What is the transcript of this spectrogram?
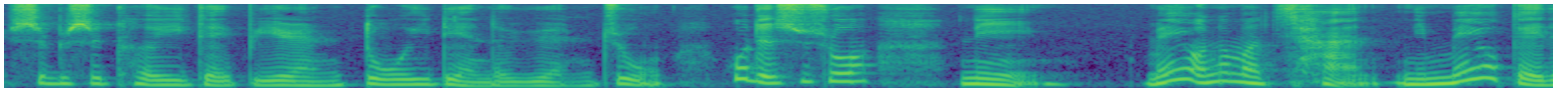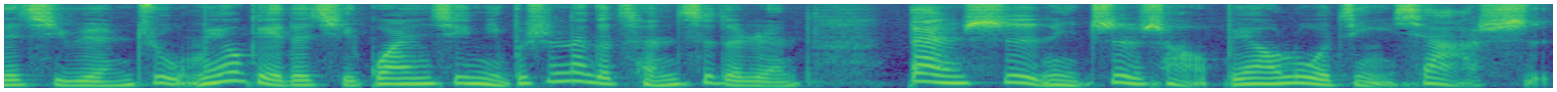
是不是可以给别人多一点的援助，或者是说你。没有那么惨，你没有给得起援助，没有给得起关心，你不是那个层次的人，但是你至少不要落井下石。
